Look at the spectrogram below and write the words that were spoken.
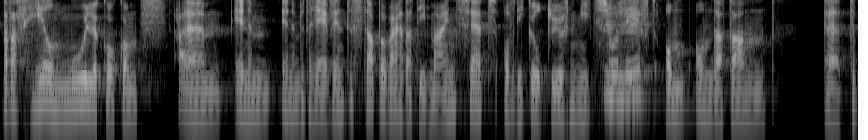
Maar dat is heel moeilijk ook om um, in, een, in een bedrijf in te stappen waar dat die mindset of die cultuur niet zo mhm. leeft, om, om dat dan uh, te,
